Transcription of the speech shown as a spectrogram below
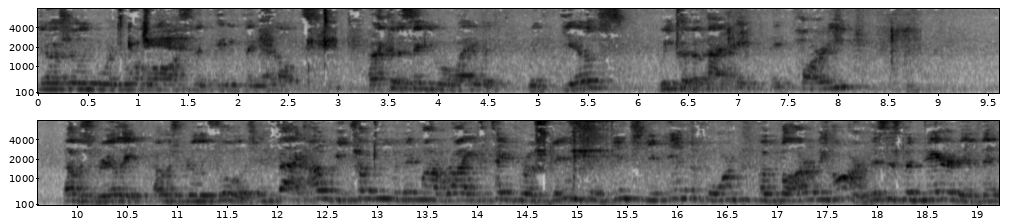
You know, it's really more your loss than anything else. But I could have sent you away with, with gifts. We could have had a, a party. That was really that was really foolish. In fact, I would be totally within my right to take revenge against you in the form of bodily harm. This is the narrative that,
